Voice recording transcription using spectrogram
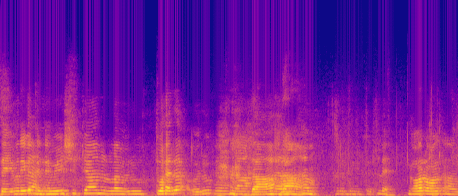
ദൈവത്തെ അന്വേഷിക്കാനുള്ള ഒരു ത്വര ഒരു ദാഹം. God, uh,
